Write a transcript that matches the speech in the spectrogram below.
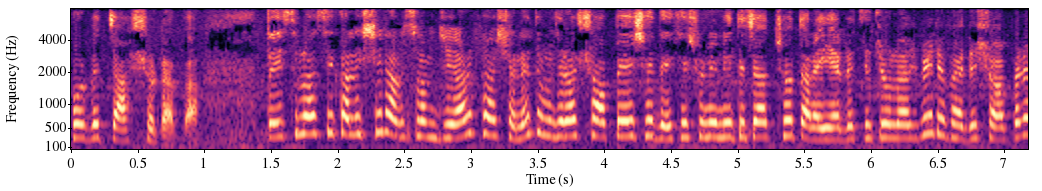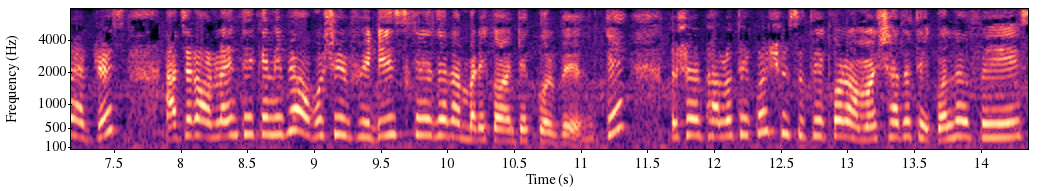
পড়বে চারশো টাকা। তো এই ছিল আজকে কালেকশন। আমি ছিলাম জেয়ার ফ্যাশনে। তুমি যারা শপে এসে দেখে শুনে নিতে চাচ্ছ, তারা এই অ্যাড্রেসে চলে আসবে। এটা ভাইদের শপের অ্যাড্রেস আর যারা অনলাইন থেকে নিবে, অবশ্যই ভিডিও স্ক্রিনে দেওয়া নাম্বারে কন্ট্যাক্ট করবে ওকে তো সবাই ভালো থেকো, সুস্থ থেকো আমার সাথে থেকো। আল্লাহ হাফিজ।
